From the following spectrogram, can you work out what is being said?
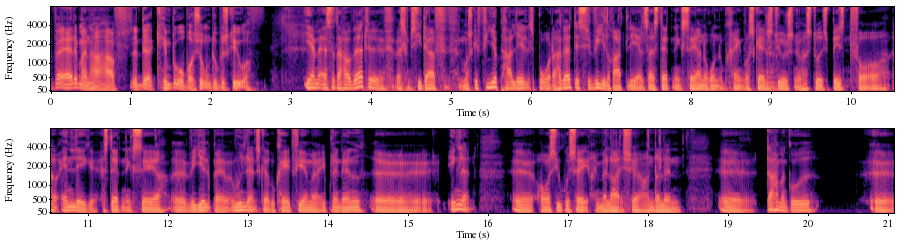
hvad er det, man har haft? Den der kæmpe operation, du beskriver. Jamen altså, der har jo været, øh, hvad skal man sige, der er måske fire parallelle spor. Der har været det civilretlige, altså erstatningssagerne rundt omkring, hvor Skattestyrelsen jo har stået i spidsen for at, at anlægge erstatningssager øh, ved hjælp af udenlandske advokatfirmaer i blandt andet øh, England, øh, og også i USA og i Malaysia og andre lande. Øh, der har man gået øh,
